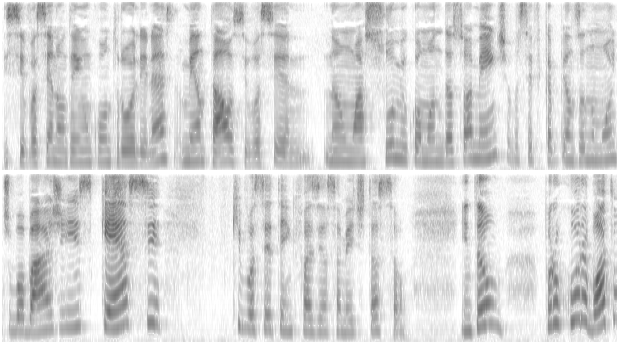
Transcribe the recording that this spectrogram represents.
E se você não tem um controle né, mental, se você não assume o comando da sua mente, você fica pensando um monte de bobagem e esquece que você tem que fazer essa meditação. Então, procura, bota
